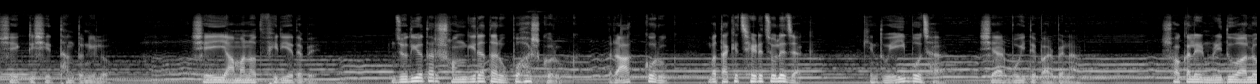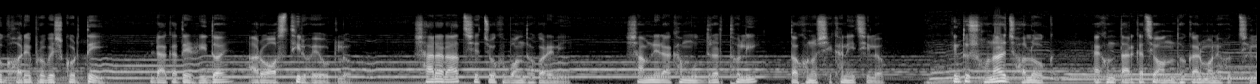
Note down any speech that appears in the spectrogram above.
সে একটি সিদ্ধান্ত নিল। সেই আমানত ফিরিয়ে দেবে। যদিও তার সঙ্গীরা তার উপহাস করুক, রাগ করুক বা তাকে ছেড়ে চলে যাক, কিন্তু এই বোঝা সে আর বইতে পারবে না। সকালের মৃদু আলো ঘরে প্রবেশ করতেই ডাকাতের হৃদয় আরও অস্থির হয়ে উঠল। সারা রাত সে চোখ বন্ধ করেনি। সামনে রাখা মুদ্রার থলি তখনও সেখানেই ছিল। কিন্তু সোনার ঝলক এখন তার কাছে অন্ধকার মনে হচ্ছিল।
